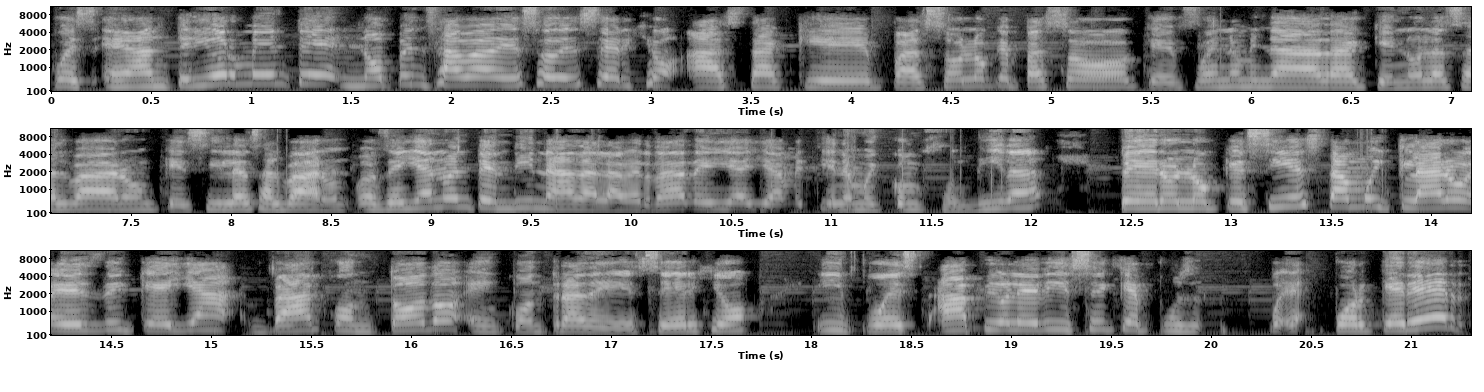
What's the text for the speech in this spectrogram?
pues eh, anteriormente no pensaba eso de Sergio hasta que pasó lo que pasó, que fue nominada, que no la salvaron, que sí la salvaron. O sea, ya no entendí nada, la verdad, ella ya me tiene muy confundida, pero lo que sí está muy claro es de que ella va con todo en contra de Sergio y pues Apio le dice que pues pu- por querer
